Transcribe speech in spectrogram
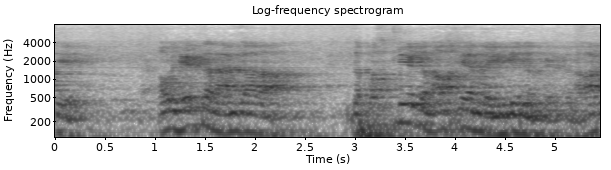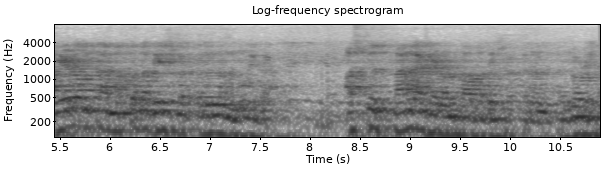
ಥಿಯರಿ. ಅವ್ರು ಹೇಳ್ತಾರೆ ಅಂತ the first and the last day the Indian ಅಂತ ಹೇಳ್ತಾರೆ. ಆ ಹೇಳುವಂತಹ ಮತ್ತೊಬ್ಬ ದೇಶಭಕ್ತರನ್ನು ನಾನು ನೋಡಿಲ್ಲ. ಅಷ್ಟು ಸ್ಟ್ರಾಂಗ್ ಆಗಿ ಹೇಳುವಂತಹ ಒಬ್ಬ ದೇಶಭಕ್ತರನ್ನು ನಾನು ನೋಡಿಲ್ಲ.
